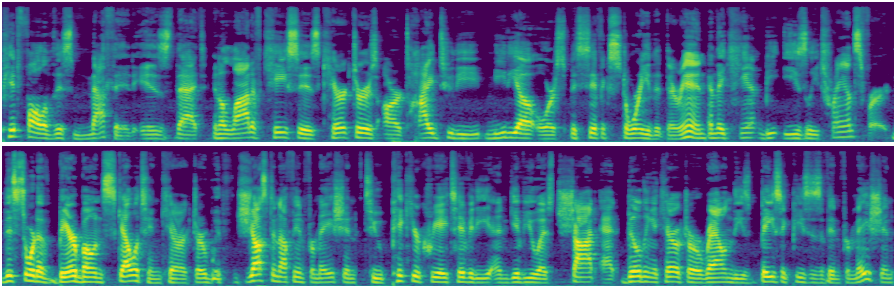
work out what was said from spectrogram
pitfall of this method is that in a lot of cases characters are tied to the media or specific story that they're in and they can't be easily transferred. This sort of bare bones skeleton character with just enough information to pick your creativity and give you a shot at building a character around these basic pieces of information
